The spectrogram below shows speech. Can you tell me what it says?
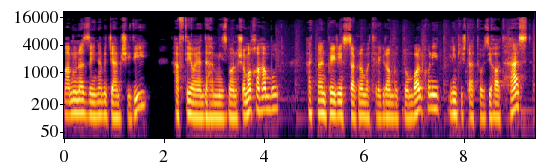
ممنون از زینب جمشیدی. هفته آینده هم میزبان شما خواهم بود. حتما پیج اینستاگرام و تلگرام رو دنبال کنید. لینکش در توضیحات هست.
